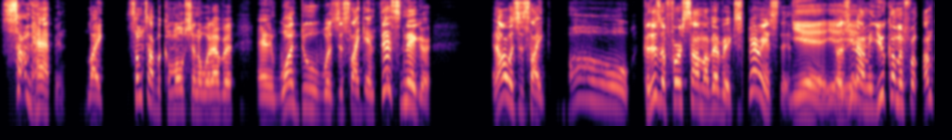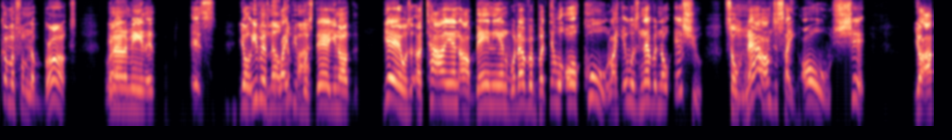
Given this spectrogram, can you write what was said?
something happened, like some type of commotion or whatever. And one dude was just like, and this nigga, and I was just like, oh, because this is the first time I've ever experienced this. Yeah, yeah. Because yeah. you know, what I mean, you coming from, I'm coming from the Bronx. You know what I mean? It, it's yo, even if the white people pot. was there, you know, yeah, it was Italian, Albanian, whatever, but they were all cool. Like it was never no issue. So Mhm. now I'm just like, oh shit. Yo, I,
